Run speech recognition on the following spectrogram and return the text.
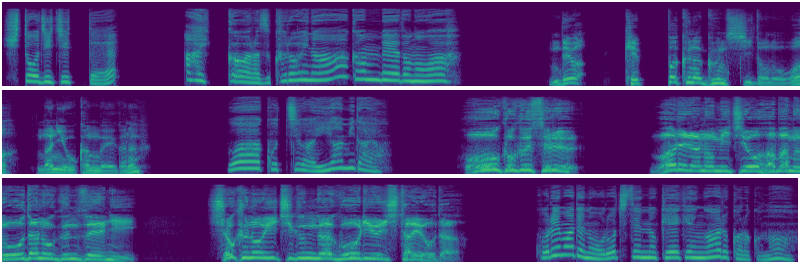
人質って？相変わらず黒いな官兵衛殿は。では潔白な軍師殿は何をお考えかな？わあこっちは嫌味だよ。報告する。我らの道を阻む織田の軍勢に蜀の一軍が合流したようだ。これまでのオロチ戦の経験があるからかな。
